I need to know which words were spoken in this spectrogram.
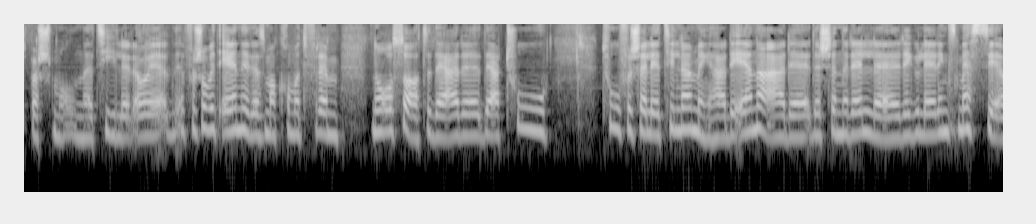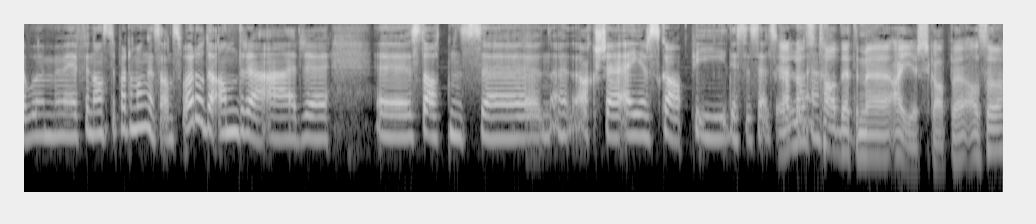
spørsmålene tidligere. Og Jeg er for så vidt enig i det som har kommet frem nå også, at det er, det er to, to, forskjellige tilnærminger her. Det ene er det, det generelle reguleringsmessige med Finansdepartementets ansvar, og det andre er Eh, statens eh, aksjeeierskap i disse selskapene. Ja, la oss ta dette med eierskapet. Altså,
